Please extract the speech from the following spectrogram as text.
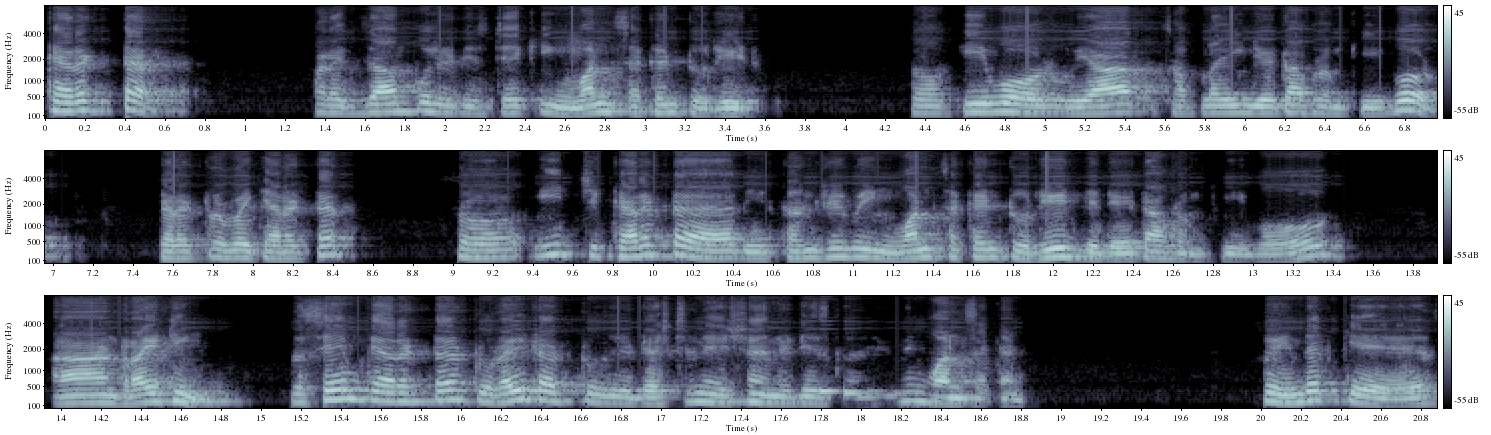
character, for example, it is taking one second to read. So keyboard, we are supplying data from keyboard, character by character. So each character is consuming one second to read the data from keyboard and writing the same character to write up to the destination, it is consuming one second. So in that case,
